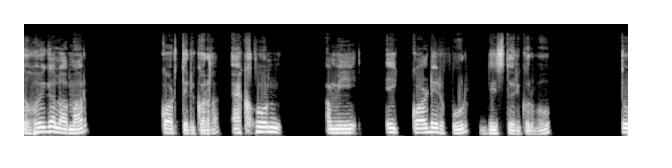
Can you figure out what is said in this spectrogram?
তো হয়ে গেল আমার কর্ড তৈরি করা। এখন আমি এই কর্ডের উপর বেস তৈরি করব। তো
